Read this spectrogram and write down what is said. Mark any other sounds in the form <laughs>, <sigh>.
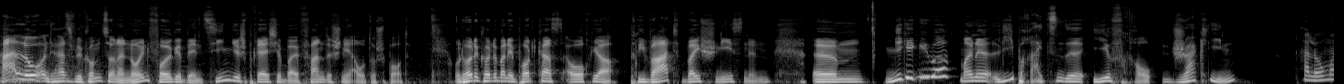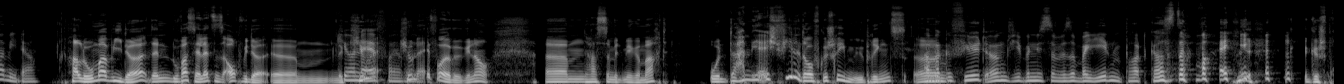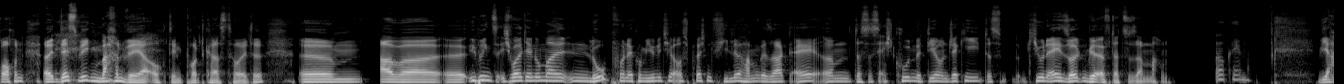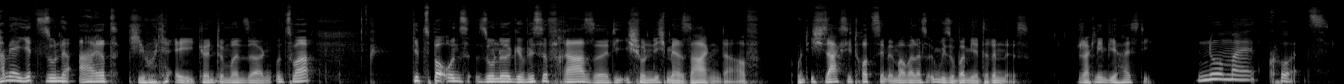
Hallo und herzlich willkommen zu einer neuen Folge Benzingespräche bei Fande Schnee Autosport. Und heute könnte man den Podcast auch, ja, privat bei Schnees nennen. Ähm, mir gegenüber meine liebreizende Ehefrau Jacqueline. Hallo mal wieder. Hallo mal wieder, denn du warst ja letztens auch wieder ähm, eine Q&A-Folge. QA-Folge, genau. Ähm, hast du mit mir gemacht. Und da haben mir echt viele drauf geschrieben übrigens. Aber Ähm, gefühlt irgendwie bin ich sowieso bei jedem Podcast <laughs> dabei. gesprochen. Äh, deswegen machen wir ja auch den Podcast heute. Ähm, aber äh, übrigens, ich wollte ja nur mal ein Lob von der Community aussprechen. Viele haben gesagt, ey, ähm, das ist echt cool mit dir und Jackie. Das QA sollten wir öfter zusammen machen. Okay. Wir haben ja jetzt so eine Art QA, könnte man sagen. Und zwar gibt es bei uns so eine gewisse Phrase, die ich schon nicht mehr sagen darf. Und ich sage sie trotzdem immer, weil das irgendwie so bei mir drin ist. Jacqueline, wie heißt die? Nur mal kurz.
